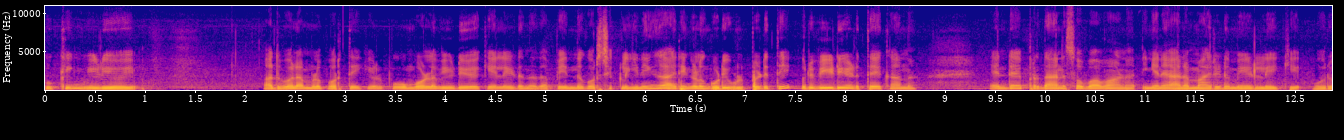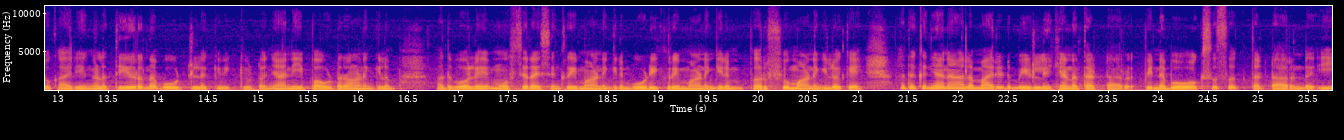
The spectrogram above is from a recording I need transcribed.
കുക്കിംഗ് വീഡിയോയും അതുപോലെ നമ്മൾ പുറത്തേക്ക് പോകുമ്പോഴുള്ള വീഡിയോ ഒക്കെയല്ലേ ഇടുന്നത്. അപ്പോൾ ഇന്ന് കുറച്ച് ക്ലീനിങ് കാര്യങ്ങളും കൂടി ഉൾപ്പെടുത്തി ഒരു വീഡിയോ എടുത്തേക്കാന്ന്. എന്റെ പ്രധാന സ്വഭാവമാണ് ഇങ്ങനെ അലമാരിയുടെ മുകളിലേക്ക് ഓരോ കാര്യങ്ങൾ തീർന്ന ബോട്ടിലൊക്കെ വെക്കും കേട്ടോ. ഞാൻ ഈ പൗഡർ ആണെങ്കിലും അതുപോലെ മോയ്സ്ചറൈസിങ് ക്രീം ആണെങ്കിലും ബോഡി ക്രീം ആണെങ്കിലും പെർഫ്യൂം ആണെങ്കിലും ഒക്കെ അതൊക്കെ ഞാൻ അലമാരിയുടെ മുകളിലേക്കാണ് തട്ടാറ്. പിന്നെ ബോക്സസ് തട്ടാറുണ്ട്. ഈ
